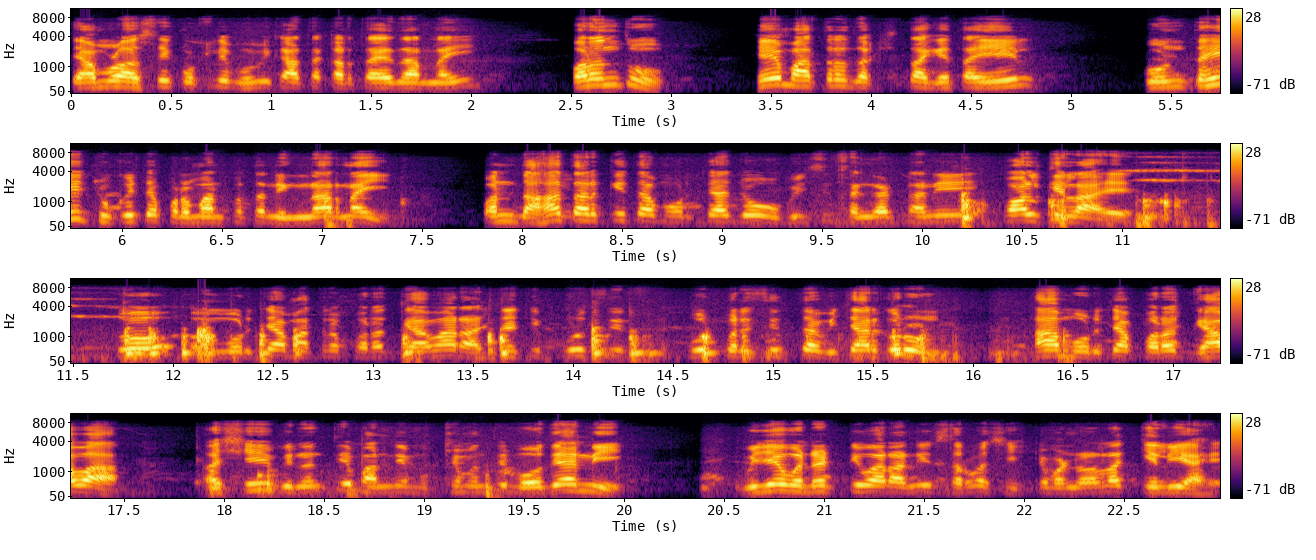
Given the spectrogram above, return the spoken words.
त्यामुळं अशी कुठली भूमिका आता करता येणार नाही. परंतु हे मात्र दक्षता घेता येईल. कोणतंही चुकीचं प्रमाणपत्र निघणार नाही. पण दहा तारखेचा मोर्चा जो ओबीसी संघटनांनी कॉल केला आहे तो मोर्चा मात्र परत घ्यावा. राज्याची पूर परिस्थितीचा विचार करून हा मोर्चा परत घ्यावा अशी विनंती माननीय मुख्यमंत्री मोदयांनी विजय वडट्टीवार आणि सर्व शिष्टमंडळाला केली आहे.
